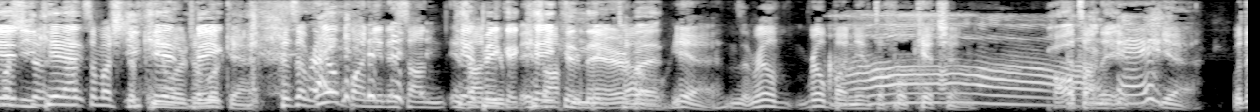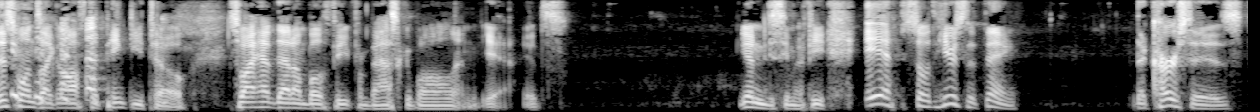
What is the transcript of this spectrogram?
bunion, much you to- can't- not so much to you feel or can't to look at because a real bunion is on is Can't on your a is cake off your in big there, toe. but- yeah, the real real bunion's a full kitchen. Oh, That's on the yeah. But this one's like off the pinky toe. So I have that on both feet from basketball and yeah, it's you don't need to see my feet. If so here's the thing. The curse is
